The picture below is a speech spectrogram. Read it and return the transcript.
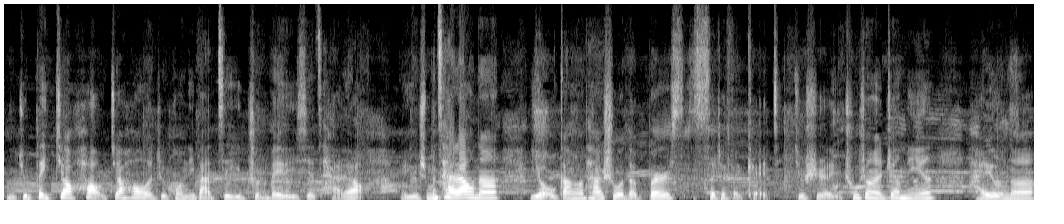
你就被叫号，叫号了之后，你把自己准备的一些材料，有什么材料呢？有刚刚他说的 birth certificate，就是出生的证明，还有呢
